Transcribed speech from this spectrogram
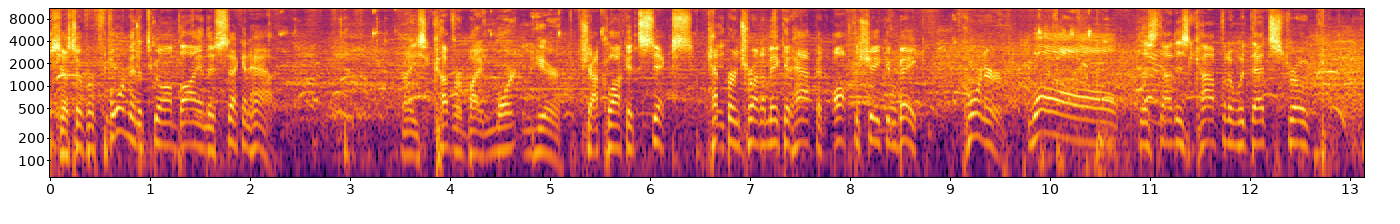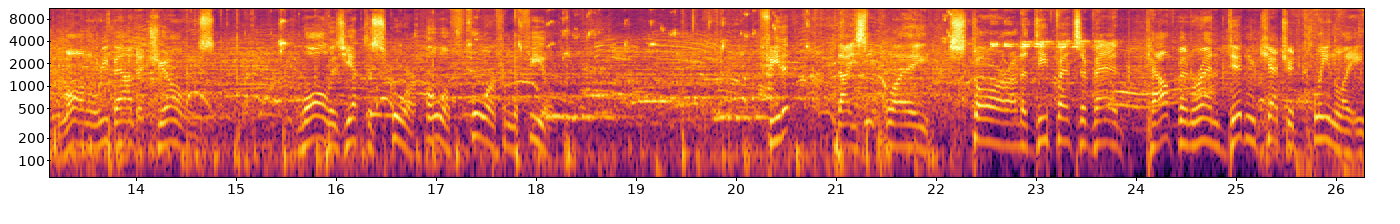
Just over four minutes gone by in this second half. Nice cover by Morton here. Shot clock at six. Hepburn trying to make it happen. Off the shake and bake. Corner. Wahl. Just not as confident with that stroke. Long rebound to Jones. Wahl is yet to score. 0 of 4 from the field. Feed it. Nice play. Storr on a defensive end. Kaufman-Renn didn't catch it cleanly.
